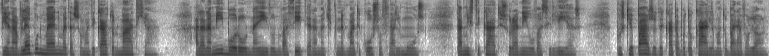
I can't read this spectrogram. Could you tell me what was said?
δια να βλέπουν μεν με τα σωματικά των μάτια, αλλά να μην μπορούν να είδουν βαθύτερα με τους πνευματικούς οφθαλμούς τα μυστικά της ουρανίου βασιλείας που σκεπάζονται κάτω από το κάλυμα των παραβολών.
